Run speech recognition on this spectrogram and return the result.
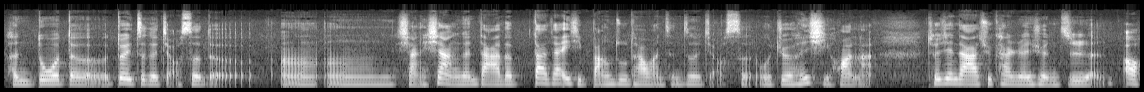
很多的对这个角色的，嗯嗯，想象跟大家的，大家一起帮助他完成这个角色，我觉得很喜欢啦，推荐大家去看《人选之人》哦。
